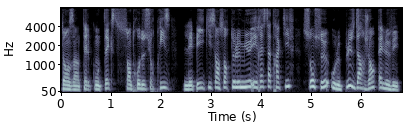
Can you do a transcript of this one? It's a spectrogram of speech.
Dans un tel contexte, sans trop de surprise, les pays qui s'en sortent le mieux et restent attractifs sont ceux où le plus d'argent est levé.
